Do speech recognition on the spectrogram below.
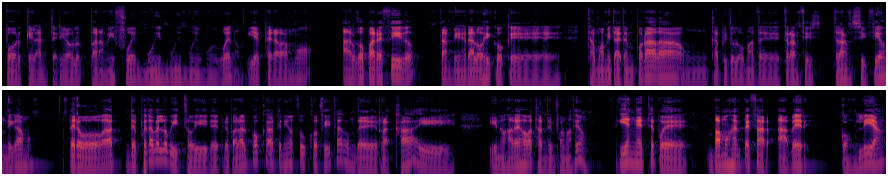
porque el anterior para mí fue muy, muy, muy, muy bueno y esperábamos algo parecido. También era lógico que estamos a mitad de temporada, un capítulo más de transi- transición, digamos. Pero ah, después de haberlo visto y de preparar el podcast, ha tenido sus cositas donde rascar y, y nos ha dejado bastante información. Y en este, pues, vamos a empezar a ver con Liam,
